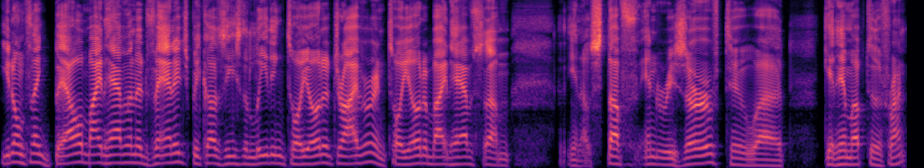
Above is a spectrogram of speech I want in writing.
You don't think Bell might have an advantage because he's the leading Toyota driver, and Toyota might have some, you know, stuff in reserve to uh, get him up to the front?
